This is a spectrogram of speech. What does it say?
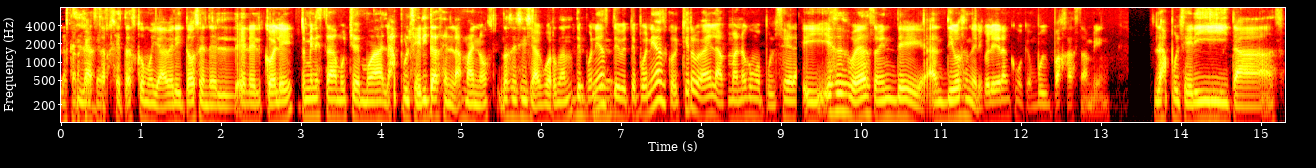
Las las tarjetas. tarjetas, como llaveritos en el, en el cole. También estaba mucho de moda las pulseritas en las manos. No sé si se acuerdan. Te ponías, te, te ponías cualquier weá en la mano como pulsera. Y esas weas también de antiguos en el cole eran como que muy pajas también. Las pulseritas.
